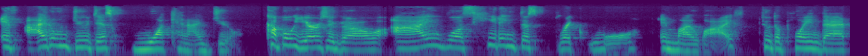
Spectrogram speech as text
If I don't do this, what can I do? A couple years ago, I was hitting this brick wall in my life to the point that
